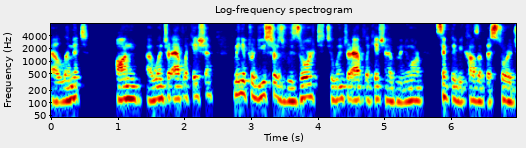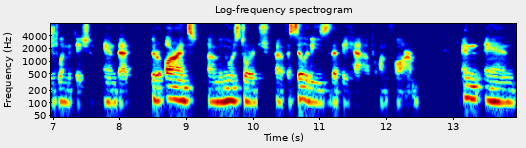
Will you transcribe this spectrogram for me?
uh, limit on winter application many producers resort to winter application of manure simply because of the storage limitation and that there aren't uh, manure storage uh, facilities that they have on farm. And, and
